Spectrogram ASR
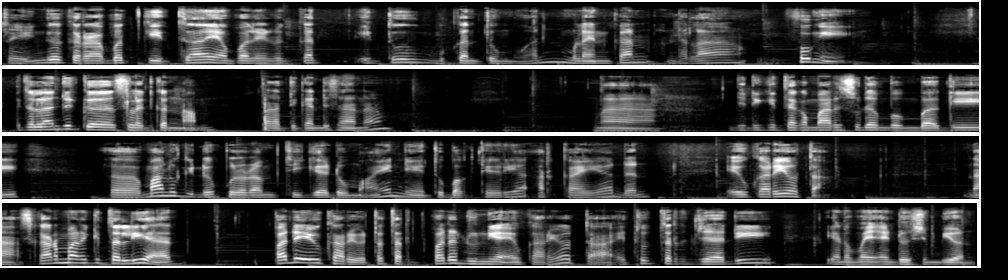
Sehingga kerabat kita yang paling dekat itu bukan tumbuhan melainkan adalah fungi. Kita lanjut ke slide ke-6 perhatikan di sana. Nah, jadi kita kemarin sudah membagi uh, makhluk hidup dalam tiga domain yaitu bakteria, archaea, dan eukariota. Nah, sekarang mari kita lihat pada eukariota, pada dunia eukariota itu terjadi yang namanya endosimbion.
